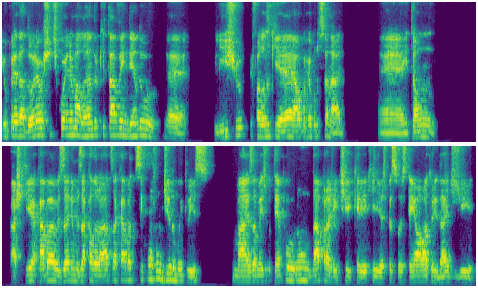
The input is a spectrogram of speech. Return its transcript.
e o predador é o shitcoin malandro que está vendendo é, lixo e falando que é algo revolucionário. É, então, acho que acaba, os ânimos acalorados acaba se confundindo muito isso mas ao mesmo tempo não dá para a gente querer que as pessoas tenham a maturidade de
